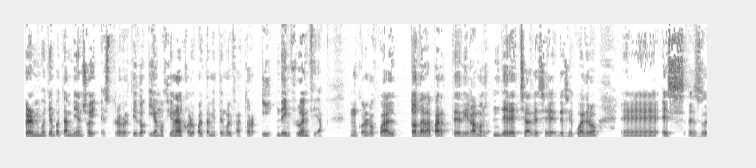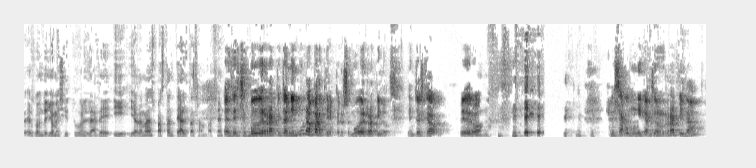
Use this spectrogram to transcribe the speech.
pero al mismo tiempo también soy extrovertido y emocional, con lo cual también tengo el factor I de influencia. Con lo cual, toda la parte, digamos, derecha de ese, de ese cuadro eh, es, donde yo me sitúo, en la DI, y además bastante altas ambas. ¿eh? Es decir, se mueve rápido en ninguna parte, pero se mueve rápido. Entonces, claro, Pedro, en esa comunicación rápida,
